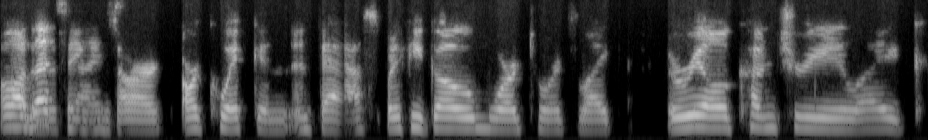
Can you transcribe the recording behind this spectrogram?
a Oh, lot of the things nice. are are quick and, and fast. But if you go more towards like the real country, like,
